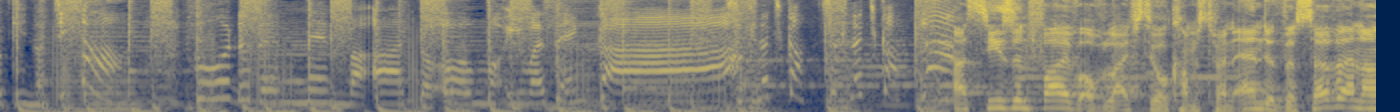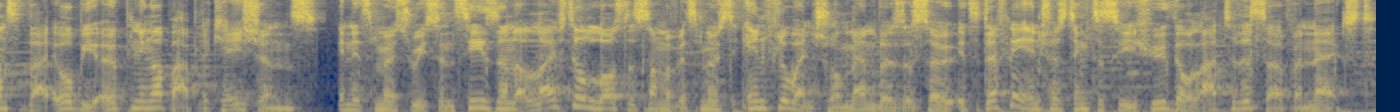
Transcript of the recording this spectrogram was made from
初期の時間。As season 5 of Lifesteal comes to an end, the server announced that it will be opening up applications. In its most recent season, Lifesteal lost some of its most influential members, so it's definitely interesting to see who they will add to the server next.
